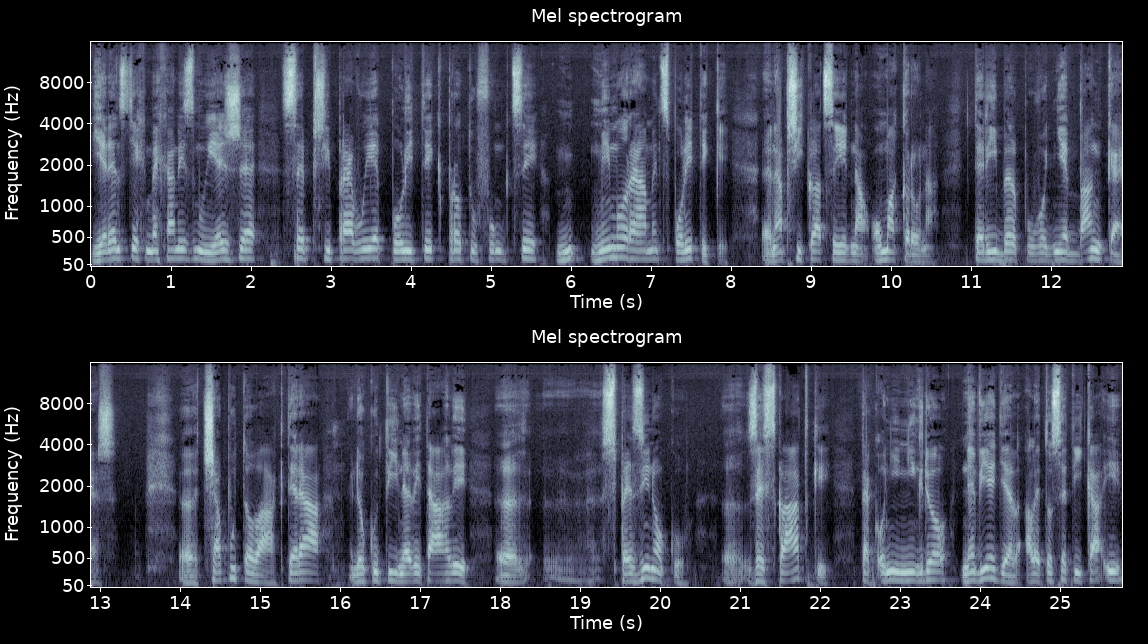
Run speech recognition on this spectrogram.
jeden z těch mechanismů je, že se připravuje politik pro tu funkci mimo rámec politiky. Například se jedná o Macrona, který byl původně bankéř, Eh, Čaputová, která dokud ji nevytáhli eh, z Pezinoku, eh, ze skládky, tak o ní nikdo nevěděl, ale to se týká i,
